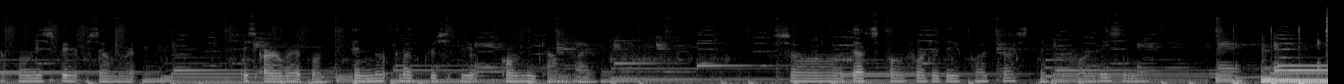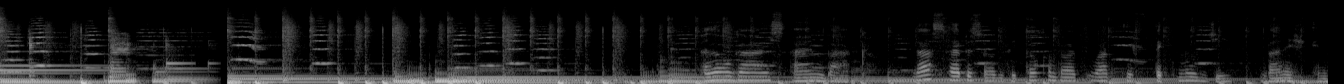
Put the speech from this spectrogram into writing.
The only spare is our, is our weapon, and no electricity, only campfire. So that's all for today podcast. Thank you for listening. Hello guys, I'm back. Last episode we talked about what if technology vanished in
